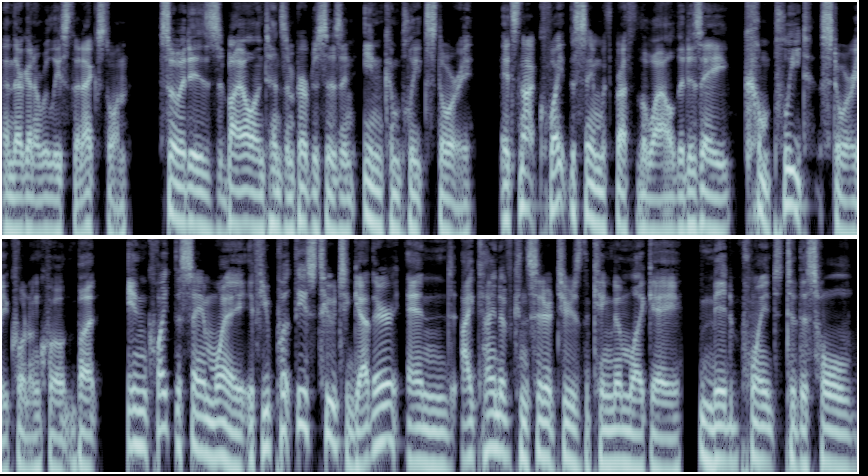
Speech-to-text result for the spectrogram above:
and they're going to release the next one. So it is, by all intents and purposes, an incomplete story. It's not quite the same with Breath of the Wild. It is a complete story, quote unquote, but in quite the same way, if you put these two together, and I kind of consider Tears of the Kingdom like a midpoint to this whole,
